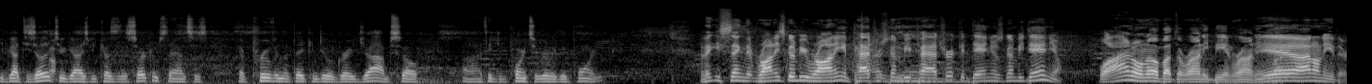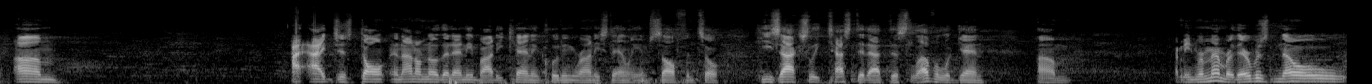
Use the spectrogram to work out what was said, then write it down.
you've got these other two guys because of the circumstances have proven that they can do a great job. So, uh, I think your point's a really good point. I think he's saying that Ronnie's going to be Ronnie and Patrick's going to be Patrick and Daniel's going to be Daniel. Well, I don't know about the Ronnie being Ronnie. Yeah, I don't either. Um, I, I just don't, and I don't know that anybody can, including Ronnie Stanley himself, until he's actually tested at this level again. Um, I mean, remember there was no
